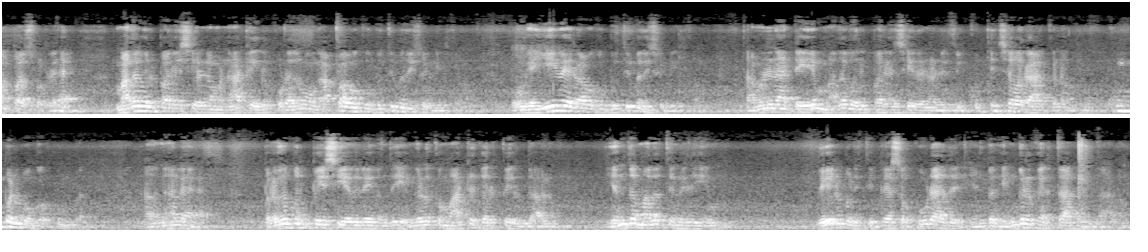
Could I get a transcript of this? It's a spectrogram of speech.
ஏன்பா சொல்றேன் மத விற்பரசியல் நம்ம நாட்டில் இருக்கக்கூடாதுன்னு உங்க அப்பாவுக்கு புத்திமதி சொல்லியிருக்கணும். உங்க ஈவேராவுக்கு புத்திமதி சொல்லியிருக்கணும். தமிழ்நாட்டையே மத வெறுப்பு நடத்தி குட்டிச்சவர் கும்பல் உங்க கும்பல். அதனால பிரதமர் பேசியதிலே வந்து எங்களுக்கு மாற்று கருத்து இருந்தாலும் எந்த மதத்தினரையும் வேறுபடுத்தி பேசக்கூடாது என்பது எங்கள் கருத்தாக இருந்தாலும்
